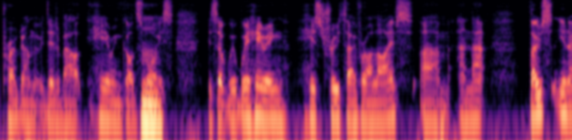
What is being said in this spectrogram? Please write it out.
program that we did about hearing God's voice. Is that we're, we're hearing His truth over our lives, um, and that those you know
